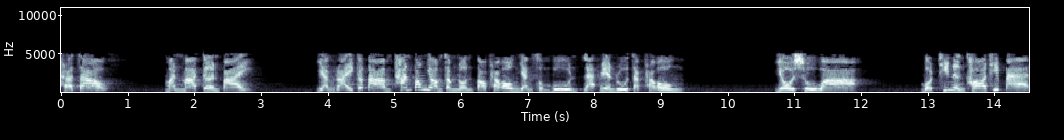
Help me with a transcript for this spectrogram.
พระเจ้า มันมากเกินไป อย่างไรก็ตามท่านต้องยอมจำนนต่อพระองค์อย่างสมบูรณ์ และเรียนรู้จากพระองค์ โยชูวา บทที่หนึ่งข้อที่แปด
